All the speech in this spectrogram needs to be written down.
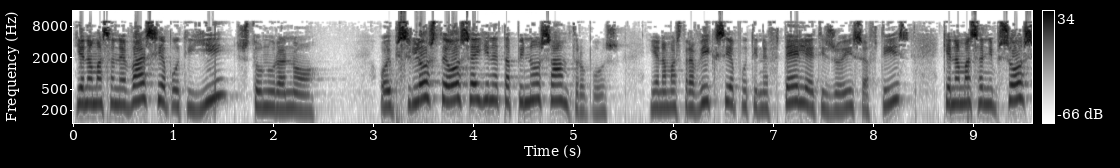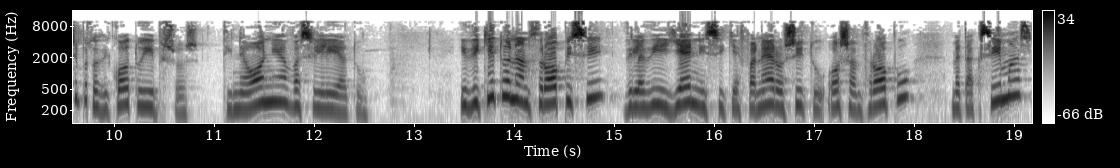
για να μας ανεβάσει από τη γη στον ουρανό. Ο υψηλός Θεός έγινε ταπεινός άνθρωπος για να μας τραβήξει από την ευτέλεια της ζωής αυτής και να μας ανυψώσει προς το δικό του ύψος, την αιώνια βασιλεία του. Η δική του ενανθρώπιση, δηλαδή η γέννηση και εφανέρωσή του ως ανθρώπου, μεταξύ μας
